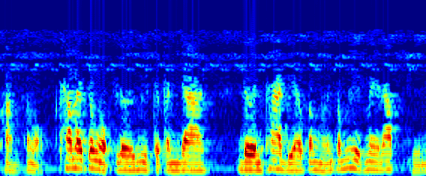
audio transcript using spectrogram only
ความสงบ ถ้าไม่สงบเลยมีแต่ปัญญาเดินท่าเดียวก็เหมือนกับมีดไม่รับหิน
